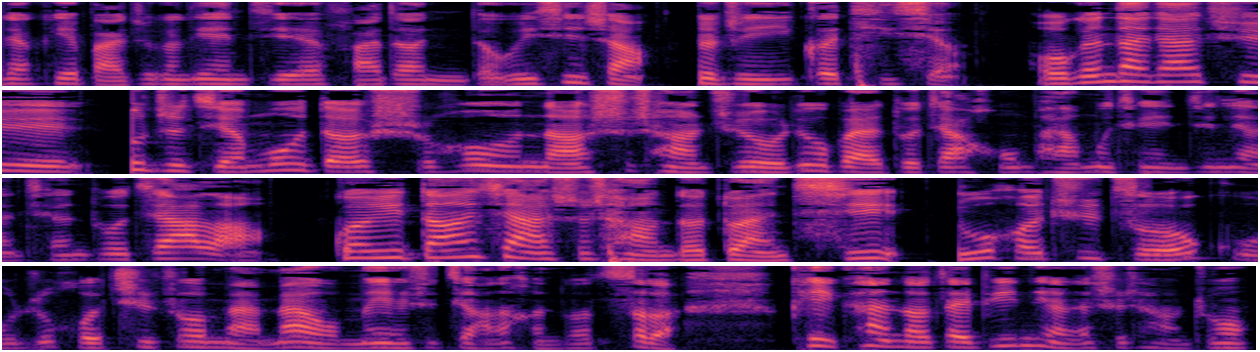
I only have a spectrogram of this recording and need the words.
大家可以把这个链接发到你的微信上，设置一个提醒。我跟大家去录制节目的时候呢，市场只有六百多家红盘，目前已经两千多家了。关于当下市场的短期如何去择股，如何去做买卖，我们也是讲了很多次了。可以看到，在冰点的市场中，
